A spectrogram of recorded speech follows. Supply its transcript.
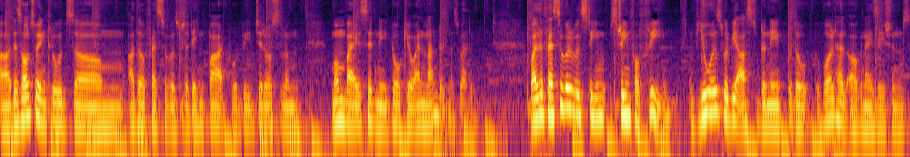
Uh, this also includes um, other festivals which are taking part, would be Jerusalem, Mumbai, Sydney, Tokyo, and London as well. While the festival will stream, stream for free, viewers will be asked to donate to the World Health Organization's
